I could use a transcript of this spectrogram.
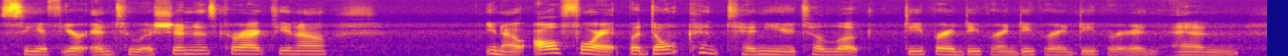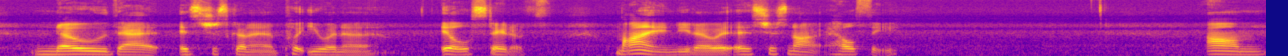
see if your intuition is correct, you know, you know, all for it, but don't continue to look deeper and deeper and deeper and deeper and, and know that it's just going to put you in a ill state of mind, you know, it, it's just not healthy. Um,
